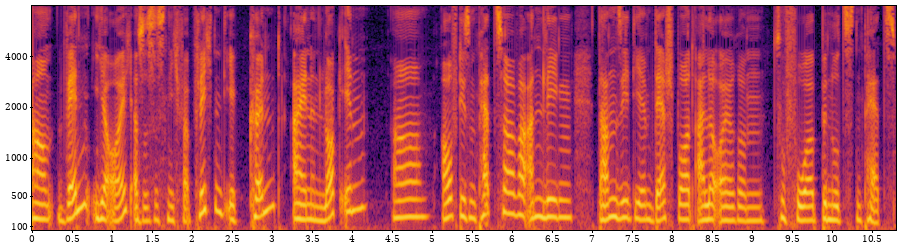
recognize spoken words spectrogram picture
Ähm, wenn ihr euch, also es ist nicht verpflichtend, ihr könnt einen Login äh, auf diesem Pad-Server anlegen, dann seht ihr im Dashboard alle euren zuvor benutzten Pads.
